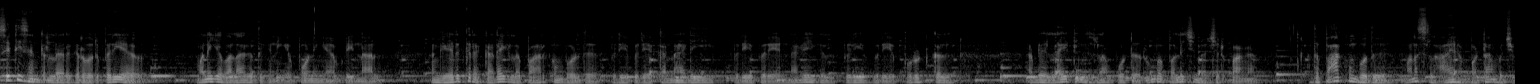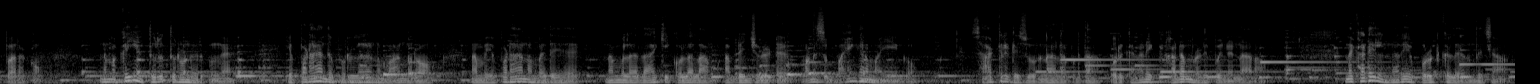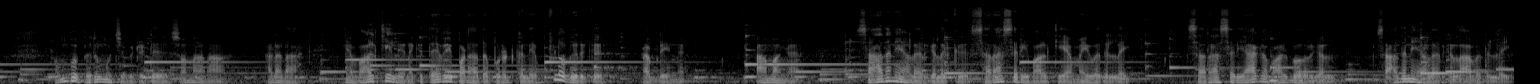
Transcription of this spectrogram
City சென்டரில் இருக்கிற ஒரு பெரிய வணிக வளாகத்துக்கு நீங்கள் போனீங்க அப்படின்னால் அங்கே இருக்கிற கடைகளை பார்க்கும்பொழுது பெரிய பெரிய கண்ணாடி பெரிய பெரிய நகைகள் பெரிய பெரிய பொருட்கள் அப்படியே லைட்டிங்ஸ்லாம் போட்டு ரொம்ப பளிச்சுன்னு வச்சுருப்பாங்க. அதை பார்க்கும்போது மனசில் ஆயிரம் பட்டாம்பூச்சி பறக்கும். நம்ம கையும் திரு திருன்னு இருக்குங்க. எப்படா இந்த பொருளெல்லாம் நம்ம வாங்குகிறோம் நம்ம எப்படா நம்ம இதை நம்மளை அதாக்கி கொள்ளலாம் அப்படின்னு சொல்லிட்டு மனசு பயங்கரமாக இயங்கும். சாக்ரட்டிஸ் ஒரு நாள் அப்படி தான் ஒரு கண்ணாடி கடை முன்னாடி போய் நின்னாராம். அந்த கடையில் நிறைய பொருட்கள் இருந்துச்சான் ரொம்ப பெருமூச்சை விட்டுட்டு சொன்னானா அடடா என் வாழ்க்கையில் எனக்கு தேவைப்படாத பொருட்கள் எவ்வளவு இருக்குது அப்படின்னு. ஆமாங்க சாதனையாளர்களுக்கு சராசரி வாழ்க்கை அமைவதில்லை. சராசரியாக வாழ்பவர்கள் சாதனையாளர்கள் ஆவதில்லை.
